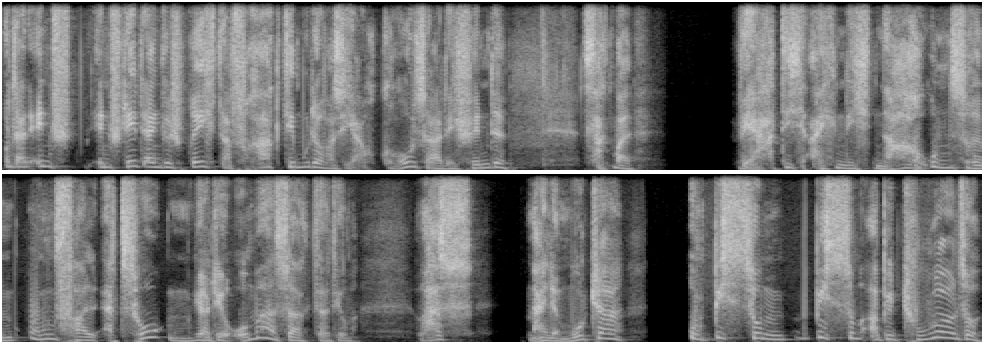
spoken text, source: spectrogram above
Und dann entsteht ein Gespräch, da fragt die Mutter, was ich auch großartig finde, sag mal, wer hat dich eigentlich nach unserem Unfall erzogen? Ja, die Oma, sagt er. Die Oma. Was? Meine Mutter? Und bis zum, bis zum Abitur und so.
